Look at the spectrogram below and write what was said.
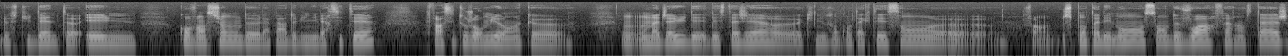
le, student ait une convention de la part de l'université. Enfin, c'est toujours mieux hein, que on, a déjà eu des, stagiaires euh, qui nous ont contactés sans, euh, spontanément, sans devoir faire un stage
